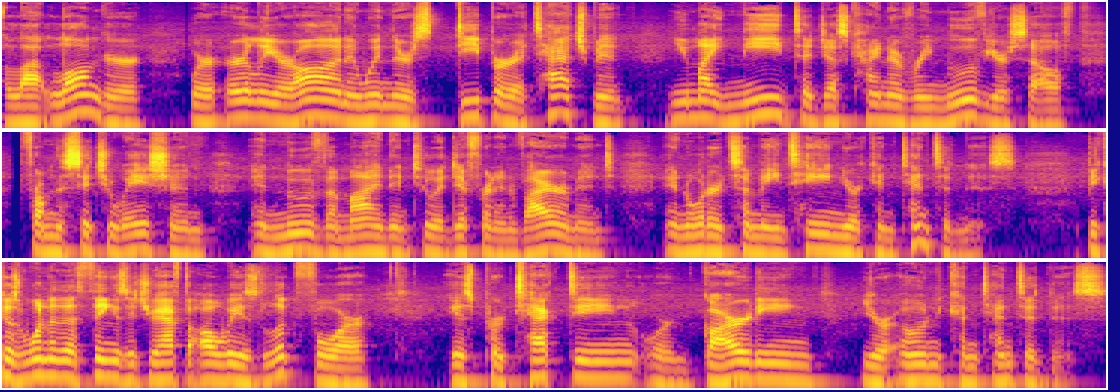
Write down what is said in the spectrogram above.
a lot longer. Where earlier on, and when there's deeper attachment, you might need to just kind of remove yourself from the situation and move the mind into a different environment in order to maintain your contentedness. Because one of the things that you have to always look for is protecting or guarding your own contentedness.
